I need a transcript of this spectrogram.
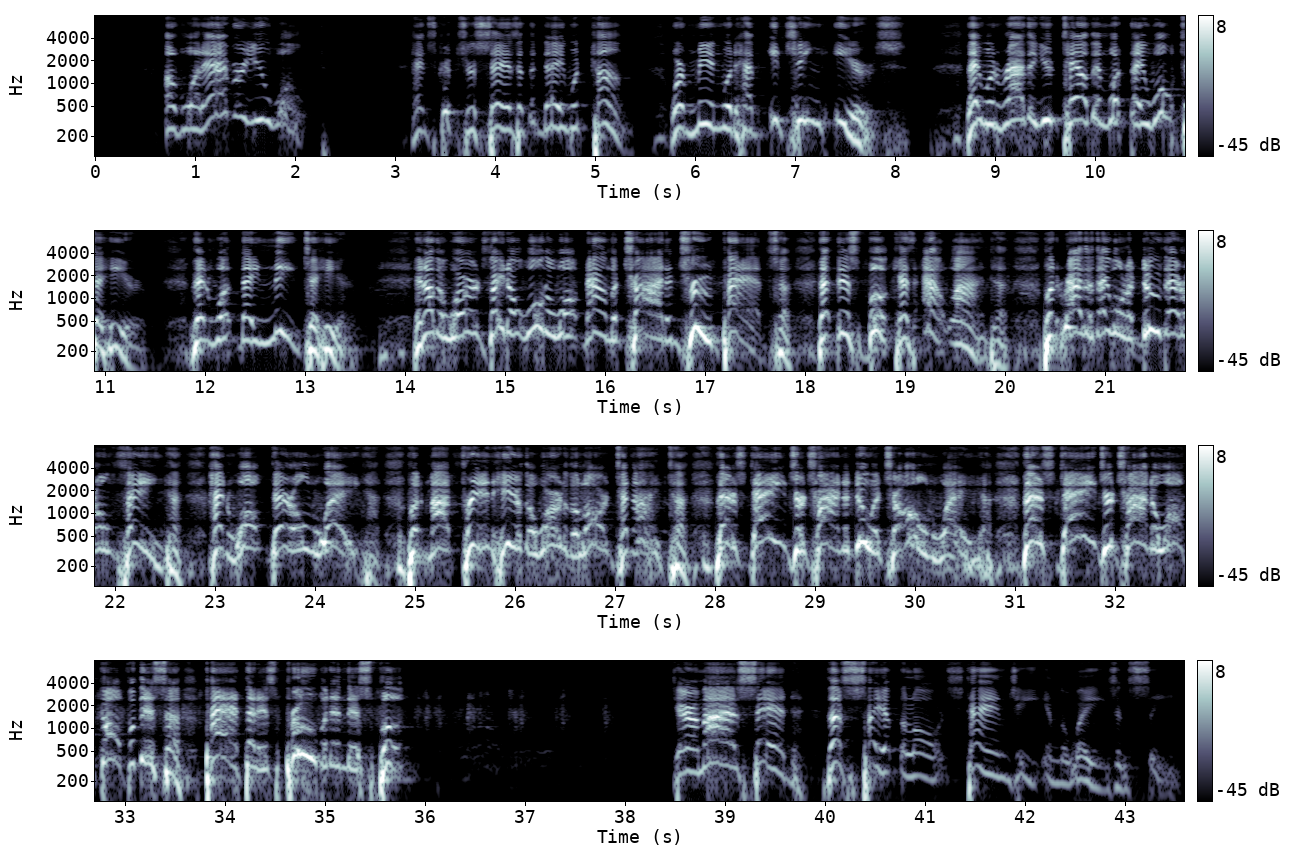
of whatever you want. And scripture says that the day would come where men would have itching ears. They would rather you tell them what they want to hear than what they need to hear. In other words, they don't want to walk down the tried and true paths uh, that this book has outlined, uh, but rather they want to do their own thing uh, and walk their own way. But my friend, hear the word of the Lord tonight. There's danger trying to do it your own way. There's danger trying to walk off of this uh, path that is proven in this book. Jeremiah said, Thus saith the Lord, stand ye in the ways and see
